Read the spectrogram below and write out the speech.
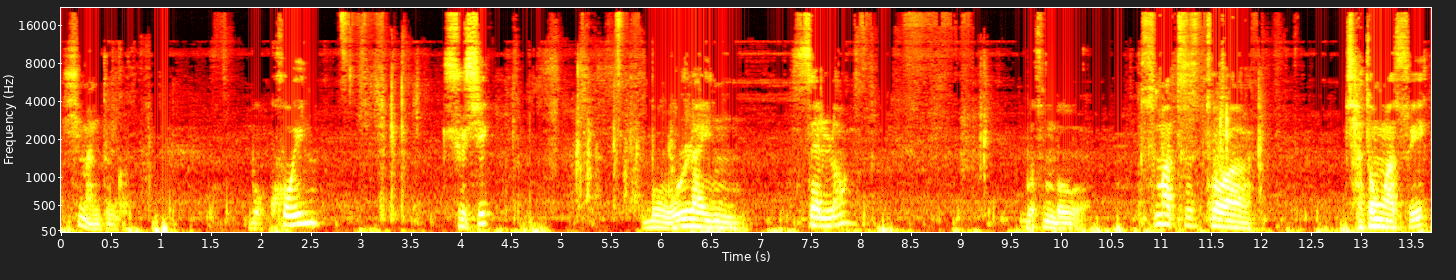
힘 안든 거. 뭐 코인, 주식, 뭐 온라인 셀러, 무슨 뭐 스마트 스토어 자동화 수익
